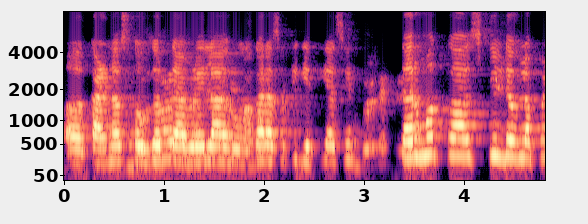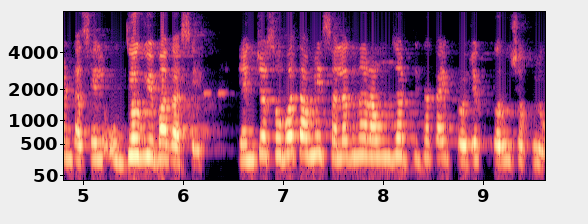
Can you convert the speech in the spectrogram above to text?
कारणास्तव जर त्यावेळेला रोजगारासाठी घेतली असेल तर मग स्किल डेव्हलपमेंट असेल उद्योग विभाग असेल यांच्यासोबत आम्ही संलग्न राहून जर तिथं काही प्रोजेक्ट करू शकलो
